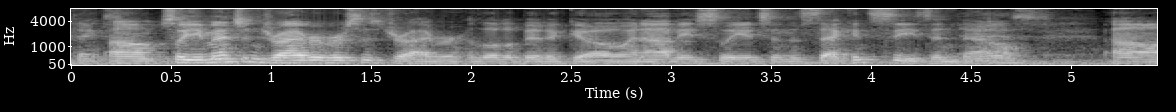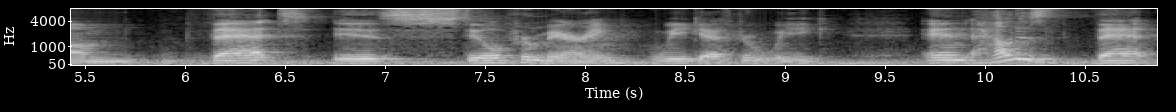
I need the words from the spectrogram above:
thanks. um, so you mentioned driver versus driver a little bit ago, and obviously it's in the second season now. Um, that is still premiering week after week, and how does that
